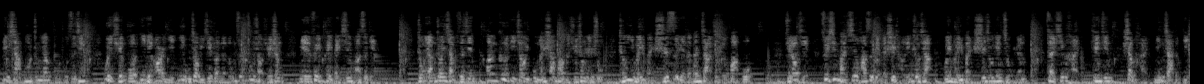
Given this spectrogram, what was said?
并下拨中央补助资金，为全国一点二亿义务教育阶段的农村中小学生免费配备新华字典。中央专项资金按各地教育部门上报的学生人数乘以每本十四元的单价进行划拨。据了。解，最新版新华字典的市场零售价为每本十九点九元，在青海、天津、上海、宁夏等地，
